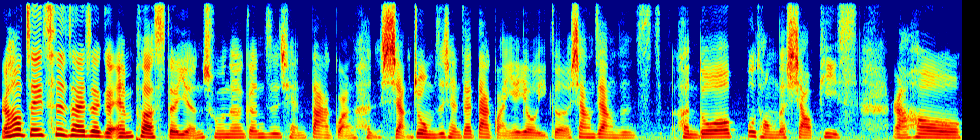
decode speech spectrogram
然后这一次在这个 M Plus 的演出呢，跟之前大馆很像，就我们之前在大馆也有一个像这样子很多不同的小 piece，然后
